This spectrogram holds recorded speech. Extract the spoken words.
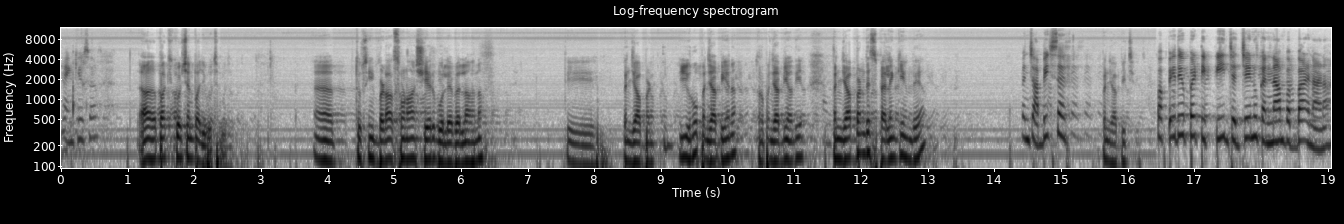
ਥੈਂਕ ਯੂ ਸਰ ਬਾਕੀ ਕੁਐਸਚਨ ਭਾਜੀ ਪੁੱਛਣ ਅ, ਤੁਸੀਂ ਬੜਾ ਸੋਹਣਾ ਸ਼ੇਰ ਬੋਲਿਆ ਪਹਿਲਾਂ ਹਨਾ? ਤੇ ਪੰਜਾਬਣ ਯੂ نو ਪੰਜਾਬੀ ਹੈ ਨਾ? ਤੁਹਾਨੂੰ ਪੰਜਾਬੀ ਆਉਂਦੀ ਹੈ? ਪੰਜਾਬਣ ਦੇ ਸਪੈਲਿੰਗ ਕੀ ਹੁੰਦੇ ਆ? ਪੰਜਾਬੀ ਚ ਸਰ ਪੰਜਾਬੀ ਚ। ਪੱਪੇ ਦੇ ਉੱਪਰ ਟਿੱਪੀ ਜੱਜੇ ਨੂੰ ਕੰਨਾ ਬੱਬਾ ਨਾਣਾ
